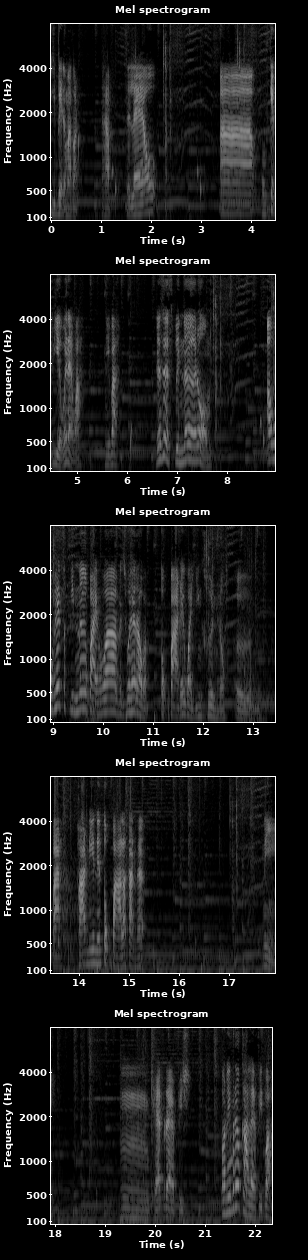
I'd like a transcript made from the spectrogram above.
อีเบ็ดออกมาก่อนนะครับ เสร็จแล้วอ่าผมเก็บเหยื่อไว้ไหนวะ นี่ปะเดี๋ยว dressed spinner นะผม เอาประเภท spinner ไปเพราะว่ามันช่วยให้เราแบบตกปลาได้ไวยิ่งขึ้นเนาะเออไป part นี้เน้นตกปลาแล้วกันฮะนี่ อืมแคท crayfish ตอนนี้ไม่ต้องการ crayfish ว่ะ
